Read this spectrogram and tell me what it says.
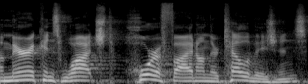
Americans watched horrified on their televisions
